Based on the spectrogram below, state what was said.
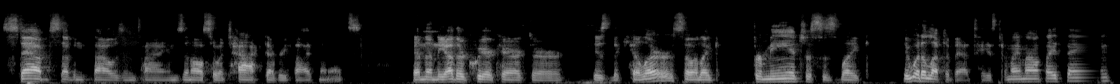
stabbed 7,000 times and also attacked every five minutes. And then the other queer character is the killer. So, like, for me, it just is like, it would have left a bad taste in my mouth, I think.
